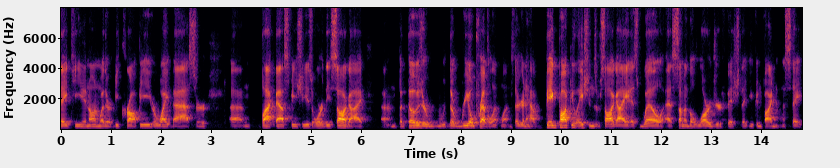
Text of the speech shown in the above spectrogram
they key in on, whether it be crappie or white bass or um, black bass species or the saugeye. Um, but those are the real prevalent ones. They're going to have big populations of saugeye as well as some of the larger fish that you can find in the state.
